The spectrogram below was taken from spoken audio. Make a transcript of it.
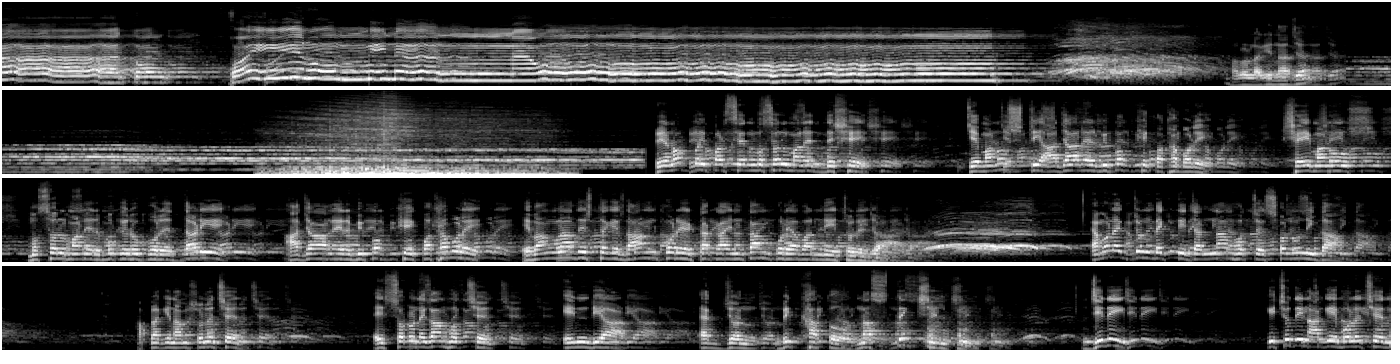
الصلاة خير من النوم ভালো লাগে না যা নিরানব্বই পার্সেন্ট মুসলমানের দেশে যে মানুষটি আজানের বিপক্ষে কথা বলে, সেই মানুষ মুসলমানের বুকের উপরে দাঁড়িয়ে আজানের বিপক্ষে কথা বলে, এ বাংলাদেশ থেকে দান করে, টাকা ইনকাম করে আবার নিয়ে চলে যায়। এমন একজন ব্যক্তি যার নাম হচ্ছে সোনু নিগাম আপনাকে নাম শুনেছেন? এই সোনু নিগাম হচ্ছে ইন্ডিয়ার একজন বিখ্যাত নাস্তিক শিল্পী, যিনি কিছুদিন আগে বলেছেন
